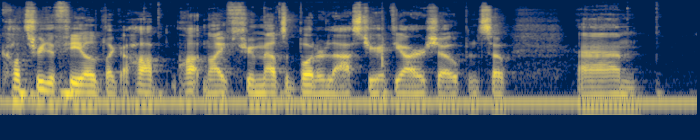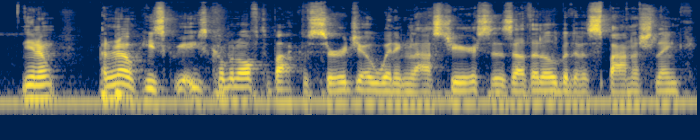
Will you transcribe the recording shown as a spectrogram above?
cut through the field like a hot hot knife through melted butter last year at the Irish Open. So, um, you know, I don't know. He's he's coming off the back of Sergio winning last year, so there's that little bit of a Spanish link.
